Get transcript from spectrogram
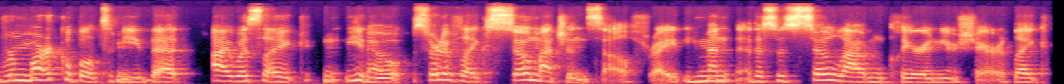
remarkable to me that I was like, you know, sort of like so much in self, right? You meant this was so loud and clear in your share. Like,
